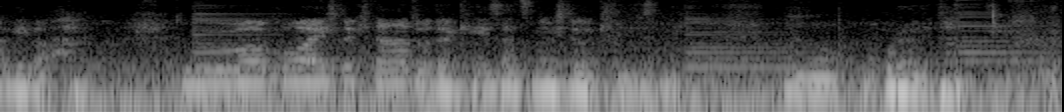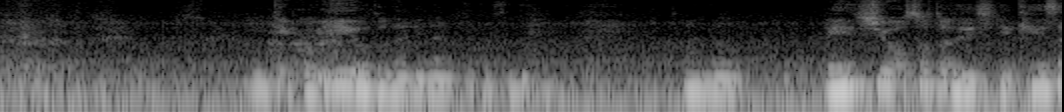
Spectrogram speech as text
影がうわ怖い人来たなと思ったら警察の人が来てですねあの怒られた結構いい大人になってですねあの練習を外でして警察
